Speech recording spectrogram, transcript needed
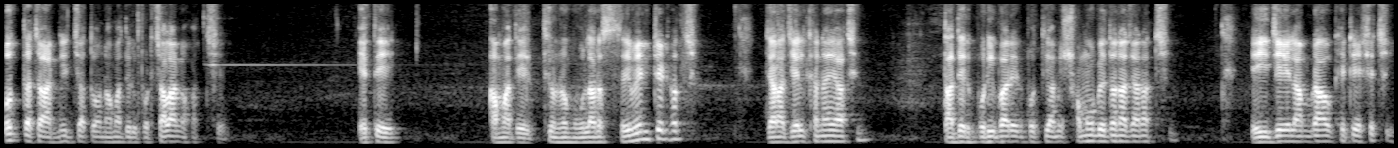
অত্যাচার, নির্যাতন আমাদের উপর চালানো হচ্ছে, এতে আমাদের তৃণমূল আরও সিমেন্টেড হচ্ছে। যারা জেলখানায় আছেন, তাদের পরিবারের প্রতি আমি সমবেদনা জানাচ্ছি। এই জেল আমরাও খেটে এসেছি।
